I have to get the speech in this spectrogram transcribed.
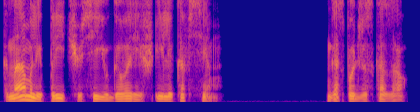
к нам ли притчу сию говоришь или ко всем?» Господь же сказал,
